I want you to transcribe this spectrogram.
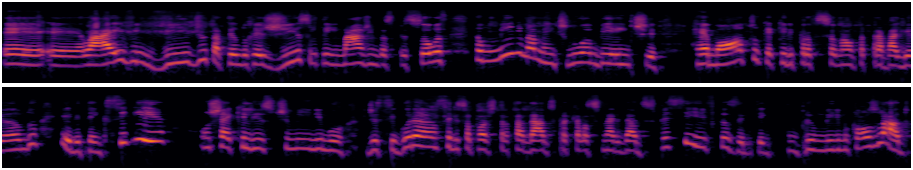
é, é, live, em vídeo, está tendo registro, tem imagem das pessoas. Então, minimamente no ambiente remoto que aquele profissional está trabalhando, ele tem que seguir um checklist mínimo de segurança, ele só pode tratar dados para aquelas finalidades específicas, ele tem que cumprir um mínimo clausulado.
